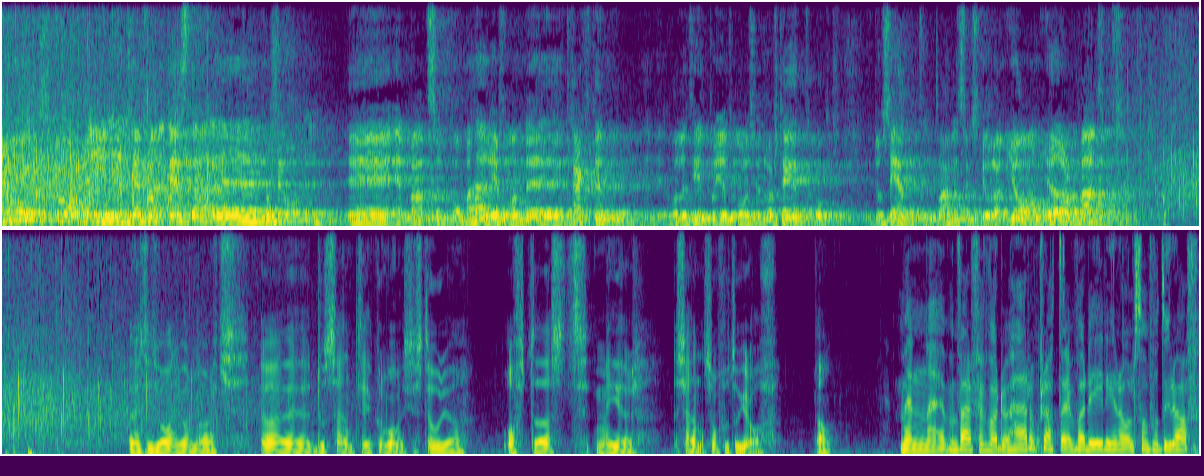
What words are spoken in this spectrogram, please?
Då ska vi träffa nästa eh, person. Eh, en man som kommer härifrån eh, trakten, håller till på Göteborgs universitet och docent på Handelshögskolan, Jan Jörnmark. Jag heter Jan Jörnmark. Jag är docent i ekonomisk historia. Oftast mer känd som fotograf. Ja. Men eh, varför var du här och pratade? Var det i din roll som fotograf?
